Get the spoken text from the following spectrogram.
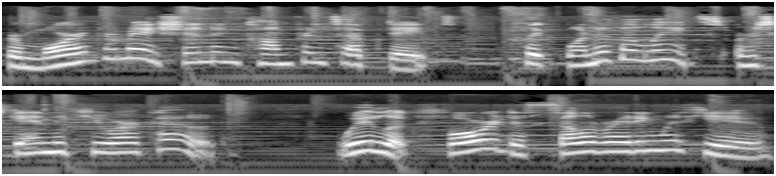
For more information and conference updates, click one of the links or scan the QR code. We look forward to celebrating with you.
